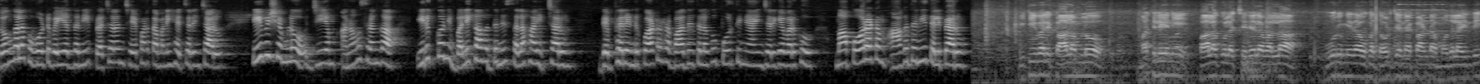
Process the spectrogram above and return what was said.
దొంగలకు ఓటు వేయొద్దని ప్రచారం చేపడతామని హెచ్చరించారు. ఈ విషయంలో జీఎం అనవసరంగా ఇరుక్కొని బలి కావద్దని సలహా ఇచ్చారు. డెబ్బై రెండు క్వార్టర్ల బాధితులకు పూర్తి న్యాయం జరిగే వరకు మా పోరాటం ఆగదని తెలిపారు. ఇటీవలి కాలంలో మతిలేని పాలకుల చర్యల వల్ల ఊరు మీద ఒక దౌర్జన్యకాండ మొదలైంది.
